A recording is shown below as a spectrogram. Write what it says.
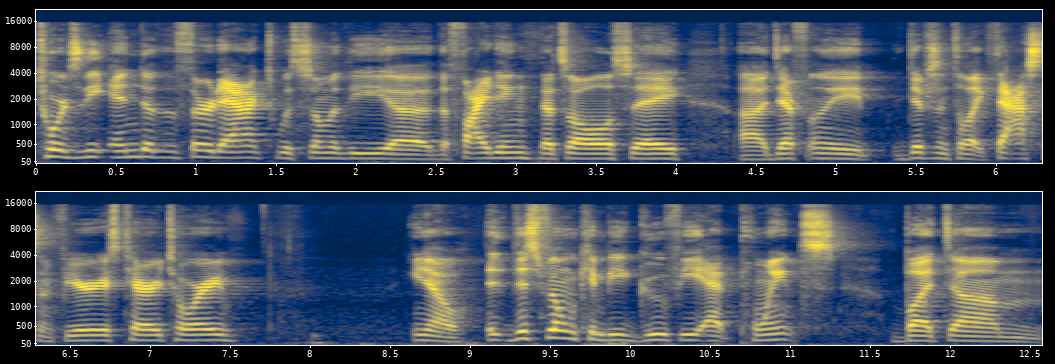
towards the end of the third act with some of the uh, the fighting that's all i'll say uh, definitely dips into like fast and furious territory you know it, this film can be goofy at points but um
